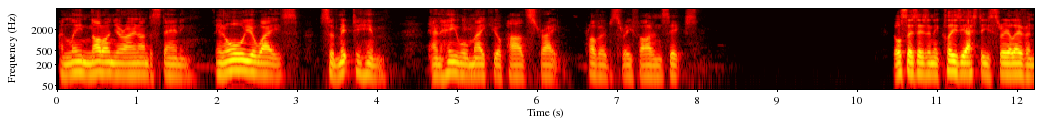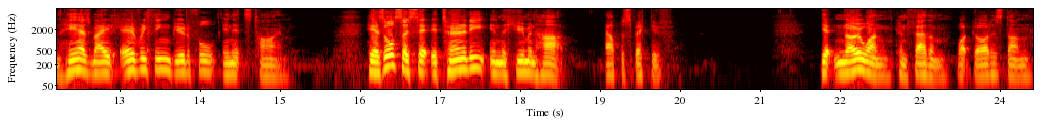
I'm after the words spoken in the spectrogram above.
and lean not on your own understanding. In all your ways, submit to him, and he will make your paths straight. Proverbs 3 5 and 6. It also says in Ecclesiastes 3:11, "He has made everything beautiful in its time. He has also set eternity in the human heart, our perspective. Yet no one can fathom what God has done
